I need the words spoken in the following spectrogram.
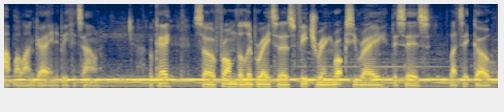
at Malanga in Ibiza Town. Okay, so from the Liberators featuring Roxy Ray, this is Let It Go.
